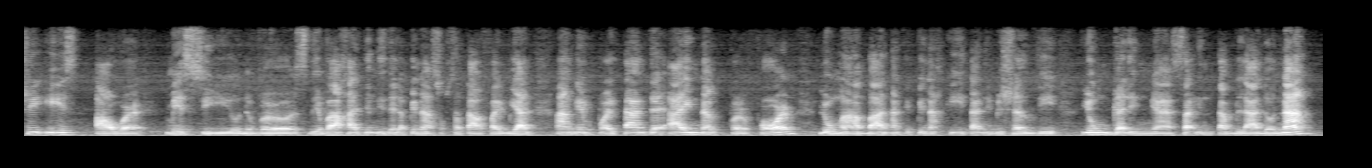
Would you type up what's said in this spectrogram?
she is our Miss Universe. Di ba? Kahit hindi nila pinasok sa top 5 yan, ang importante ay nag-perform, lumaban at ipinakita ni Michelle D yung galing niya sa entablado ng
